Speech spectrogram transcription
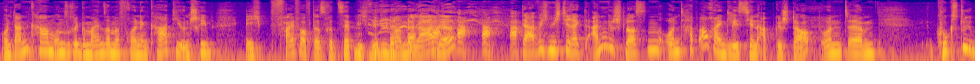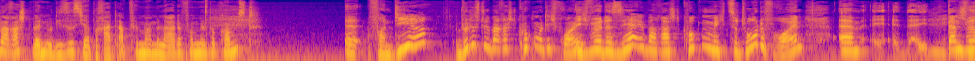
Und dann kam unsere gemeinsame Freundin Kathi und schrieb, ich pfeife auf das Rezept, ich will die Marmelade. da habe ich mich direkt angeschlossen und habe auch ein Gläschen abgestaubt. Und ähm, guckst du überrascht, wenn du dieses Jahr Bratapfelmarmelade von mir bekommst? Äh, von dir? Würdest du überrascht gucken und dich freuen? Ich würde sehr überrascht gucken, mich zu Tode freuen. Ähm, äh, dann Ich will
